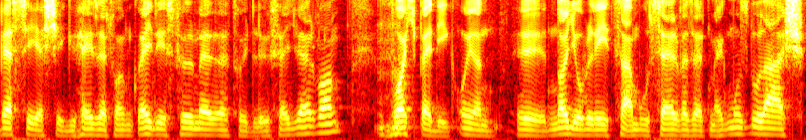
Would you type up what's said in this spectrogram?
veszélyességű helyzet van, amikor egyrészt fölmerült, hogy lőfegyver van, uh-huh. vagy pedig olyan ö, nagyobb létszámú szervezet megmozdulás,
